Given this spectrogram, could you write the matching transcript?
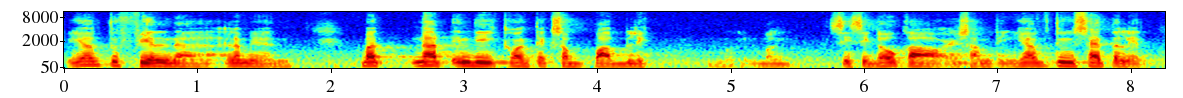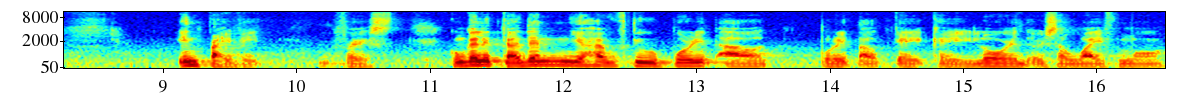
you have to feel na, alam mo yun, but not in the context of public, magsisigaw ka or something. You have to settle it in private first. Kung galit ka, then you have to pour it out, pour it out kay, kay Lord or sa wife mo.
